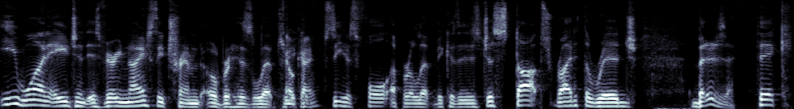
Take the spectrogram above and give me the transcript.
E1 agent is very nicely trimmed over his lips. You Okay. can see his full upper lip because it is just stops right at the ridge, but it is a thick,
